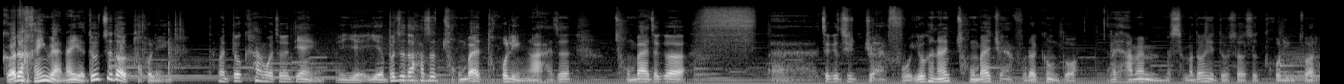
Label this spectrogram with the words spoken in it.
隔得很远的，也都知道图灵，他们都看过这个电影，也也不知道他是崇拜图灵啊，还是崇拜这个，呃，这个是卷福，有可能崇拜卷福的更多，而且他们什么东西都说是图灵做的，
